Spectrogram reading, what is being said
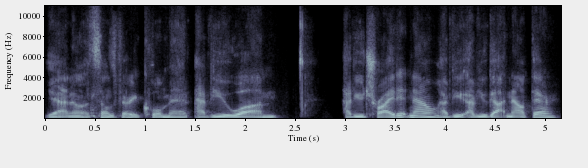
Yeah, no, it sounds very cool, man. Have you um have you tried it now? Have you have you gotten out there?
